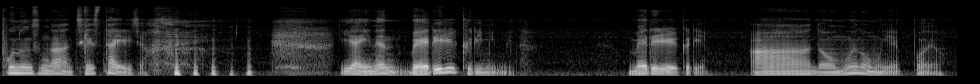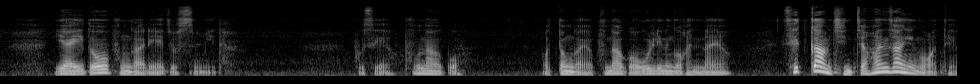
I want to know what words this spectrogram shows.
보는 순간 제 스타일이죠. 이 아이는 메릴 그림입니다. 메릴 그림. 아, 너무너무 예뻐요. 이 아이도 분갈이 해줬습니다. 보세요. 분하고. 어떤가요? 분하고 어울리는 것 같나요? 색감 진짜 환상인 것 같아요.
